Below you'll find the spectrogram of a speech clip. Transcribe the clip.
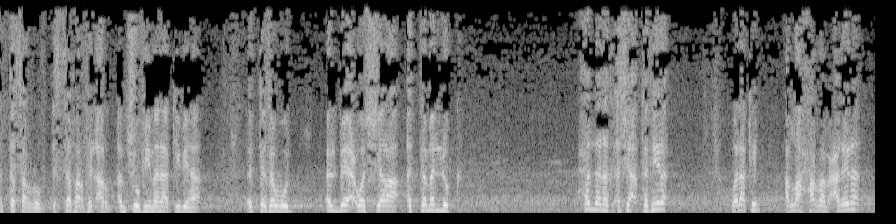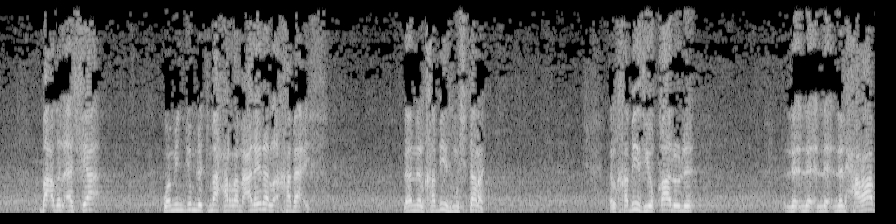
التصرف السفر في الأرض أمشوا في مناكبها التزوج البيع والشراء التملك. حلنا أشياء كثيرة ولكن الله حرم علينا بعض الأشياء ومن جملة ما حرم علينا الخبائث. لأن الخبيث مشترك. الخبيث يقال للحرام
